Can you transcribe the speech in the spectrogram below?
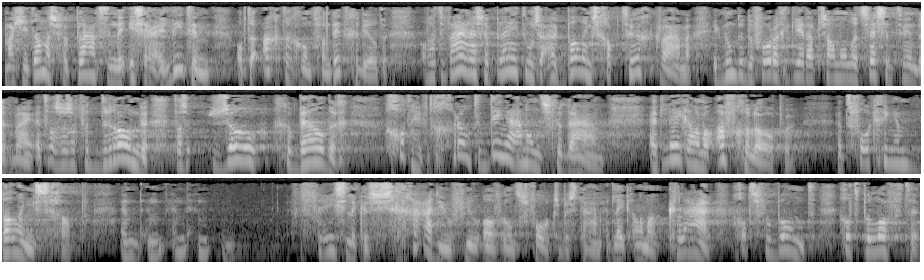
Maar als je dan eens verplaatst in de Israëlieten op de achtergrond van dit gedeelte. Wat waren ze blij toen ze uit ballingschap terugkwamen. Ik noemde de vorige keer daar Psalm 126 bij. Het was alsof we droomden. Het was zo geweldig. God heeft grote dingen aan ons gedaan. Het leek allemaal afgelopen. Het volk ging in ballingschap. Een, een, een, vreselijke schaduw viel over ons volksbestaan. Het leek allemaal klaar. Gods verbond, Gods belofte,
